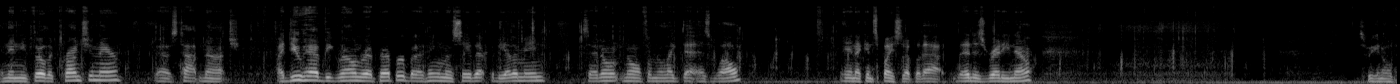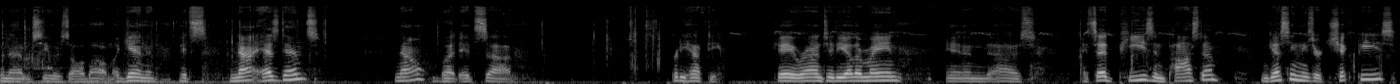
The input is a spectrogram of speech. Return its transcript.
and then you throw the crunch in there. That was top notch. I do have the ground red pepper, but I think I'm going to save that for the other main, so I don't know if I'm going to like that as well. And I can spice it up with that. That is ready now. So we can open that and see what it's all about. Again, it's not as dense now, but it's uh, pretty hefty. Okay, we're on to the other main, and uh, it said peas and pasta. I'm guessing these are chickpeas,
